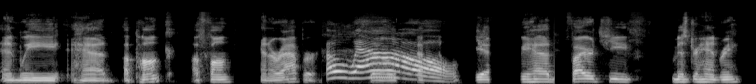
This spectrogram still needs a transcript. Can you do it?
and we had a punk, a funk, and a rapper. Oh, wow. So, uh, yeah. We had Fire Chief Mr. Henry.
